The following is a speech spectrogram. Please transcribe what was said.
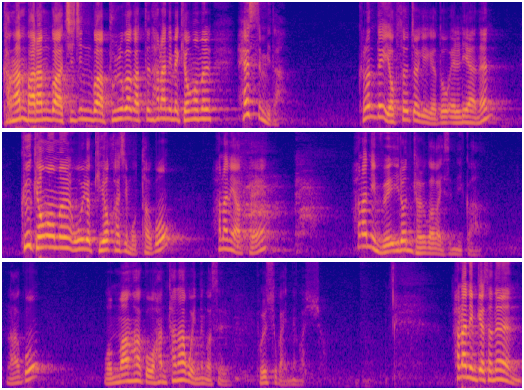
강한 바람과 지진과 불과 같은 하나님의 경험을 했습니다. 그런데 역설적이게도 엘리야는 그 경험을 오히려 기억하지 못하고 하나님 앞에 하나님 왜 이런 결과가 있습니까? 라고 원망하고 한탄하고 있는 것을 볼 수가 있는 것이죠. 하나님께서는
